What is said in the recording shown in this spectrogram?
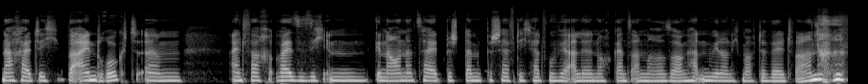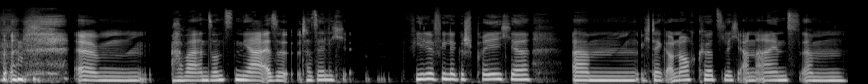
nachhaltig beeindruckt. Ähm, einfach weil sie sich in genau einer Zeit damit beschäftigt hat, wo wir alle noch ganz andere Sorgen hatten, wir noch nicht mal auf der Welt waren. ähm, aber ansonsten ja, also tatsächlich viele, viele Gespräche. Ähm, ich denke auch noch kürzlich an eins ähm,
